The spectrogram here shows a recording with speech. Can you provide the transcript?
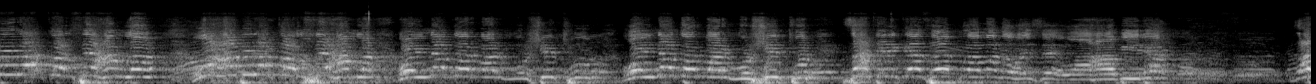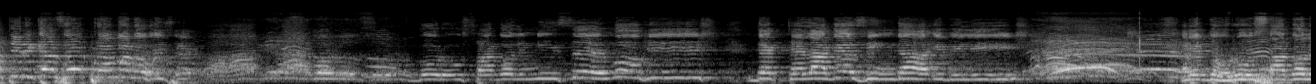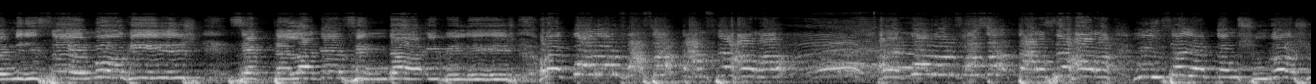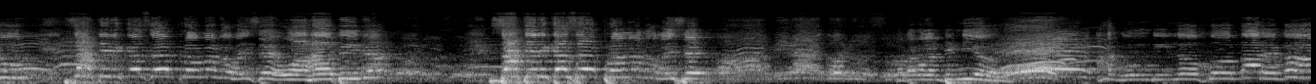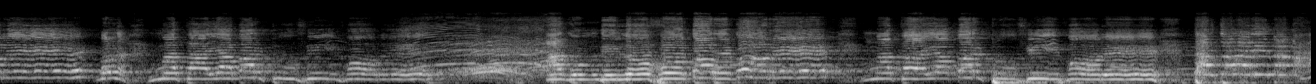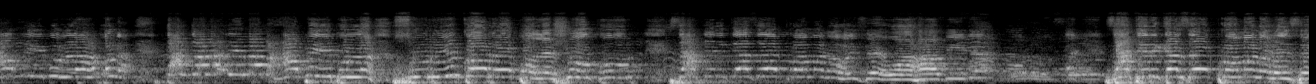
দেখতে লাগে জিন্দা ইবলিশ। আরে গরু, ছাগল, নিচে মহিষ, দেখতে লাগে জিন্দা ইবলিশ। আরে গরুর আরে গরুর একদম সুর জাতির কাছে প্রমাণ হয়েছে ওয়াহাবিরা। জাতির কাছে প্রমাণ হয়েছে কথা বলেন ঠিক নিও আগুন দিল খোদার ঘরে। মাথায় আবার টুপি পরে। আগুন দিল খোদার ঘরে, মাথায় আবার টুপি পরে। করে বলে জাতির কাছে প্রমাণ হয়েছে ওয়াহাবিরা। জাতির প্রমাণ হয়েছে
